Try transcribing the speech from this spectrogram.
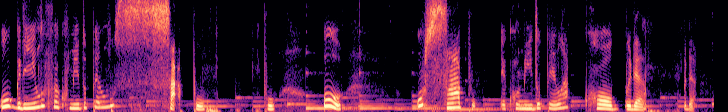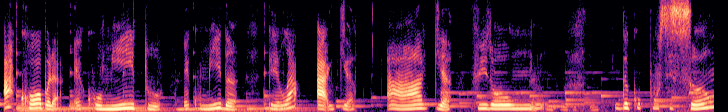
O grilo foi comido pelo sapo. O, o sapo é comido pela cobra. A cobra é comido, é comida pela águia. A águia virou um decomposição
